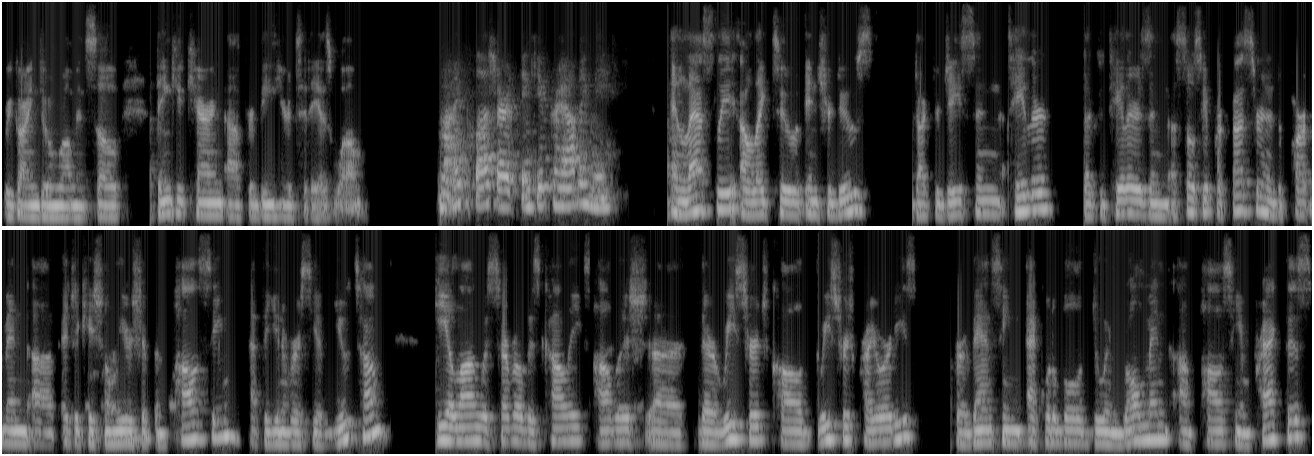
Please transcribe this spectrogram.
regarding dual enrollment. So thank you, Karen, uh, for being here today as well. My pleasure. Thank you for having me. And lastly, I would like to introduce Dr. Jason Taylor. Dr. Taylor is an associate professor in the Department of Educational Leadership and Policy at the University of Utah. He, along with several of his colleagues, published uh, their research called Research Priorities for Advancing Equitable Dual Enrollment uh, Policy and Practice.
